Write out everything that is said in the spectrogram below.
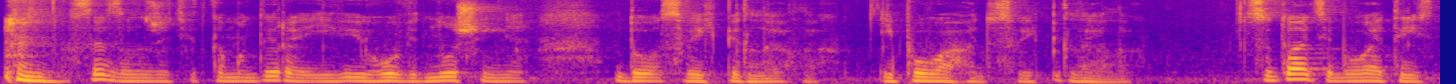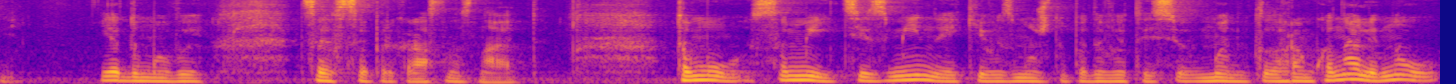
Все залежить від командира і його відношення до своїх підлеглих і поваги до своїх підлеглих. Ситуації бувають різні. Я думаю, ви це все прекрасно знаєте. Тому самі ці зміни, які ви зможете подивитись в мене в телеграм-каналі, ну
